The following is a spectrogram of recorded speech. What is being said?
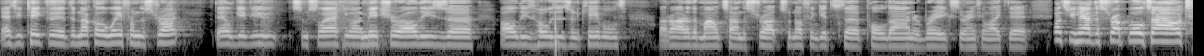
as you take the the knuckle away from the strut. That'll give you some slack. You want to make sure all these uh, all these hoses and cables are out of the mounts on the strut so nothing gets uh, pulled on or breaks or anything like that. Once you have the strut bolts out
